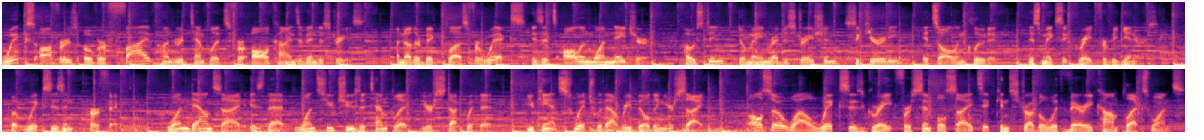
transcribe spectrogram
Wix offers over 500 templates for all kinds of industries. Another big plus for Wix is its all-in-one nature. Hosting, domain registration, security, it's all included. This makes it great for beginners. But Wix isn't perfect. One downside is that once you choose a template, you're stuck with it. You can't switch without rebuilding your site. Also, while Wix is great for simple sites, it can struggle with very complex ones.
